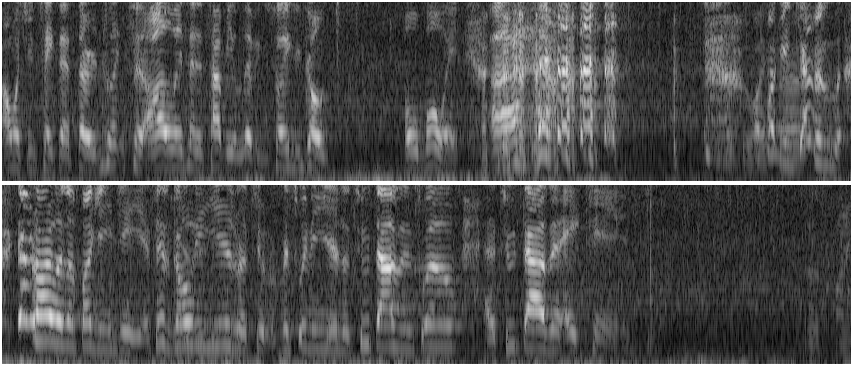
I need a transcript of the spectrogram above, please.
I want you to take that third lick to all the way to the top of your lip, so you can go. Oh boy. Uh, Like fucking that. Kevin, Kevin Hart was a fucking genius. His golden years were two, between the years of 2012 and 2018. It was funny,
